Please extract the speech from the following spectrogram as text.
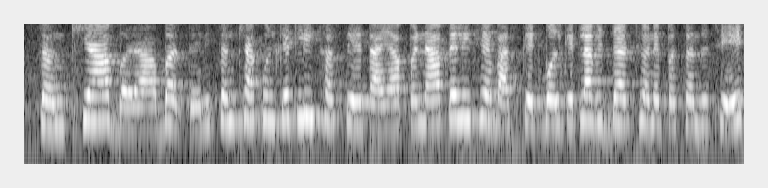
સંખ્યા બરાબર. તો એની સંખ્યા કુલ કેટલી થશે? તો અહીંયા આપણને આપેલી છે બાસ્કેટબોલ કેટલા વિદ્યાર્થીઓને પસંદ છે?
